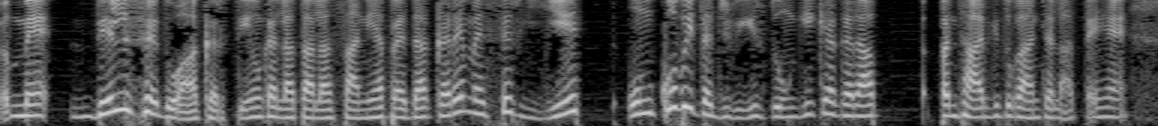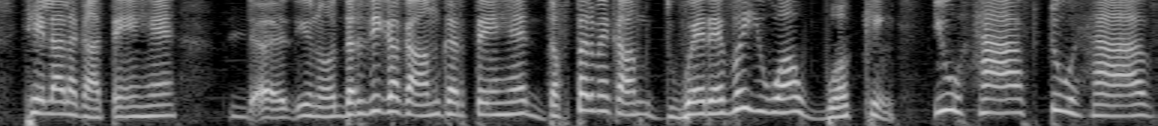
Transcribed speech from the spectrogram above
मैं दिल से दुआ करती हूँ कि अल्लाह ताला सानिया पैदा करे। मैं सिर्फ़ ये उनको भी तजवीज दूँगी कि अगर आप पंसार की दुकान चलाते हैं, ठेला लगाते हैं यू नो दर्जी का काम करते हैं, दफ्तर में काम wherever you are working you have to have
